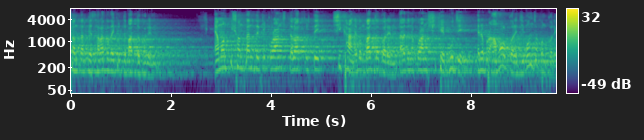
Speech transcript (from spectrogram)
সন্তানকে সালাত আদায় করতে বাধ্য করেন। এমনকি সন্তানদেরকে কোরআন তেলাওয়াত করতে শিখান এবং বাধ্য করেন, তারা যেন কোরআন শিখে, বুঝে, এর উপর আমল করে, জীবনযাপন করে।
